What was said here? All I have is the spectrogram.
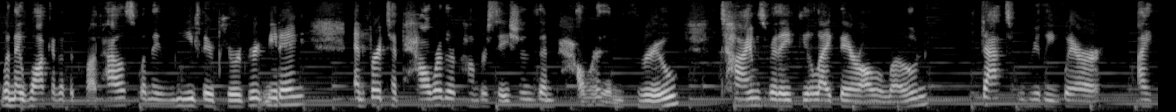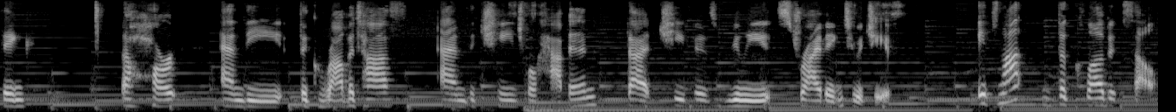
when they walk out of the clubhouse, when they leave their peer group meeting, and for it to power their conversations and power them through times where they feel like they're all alone, that's really where I think the heart and the the gravitas and the change will happen that Chief is really striving to achieve. It's not the club itself,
